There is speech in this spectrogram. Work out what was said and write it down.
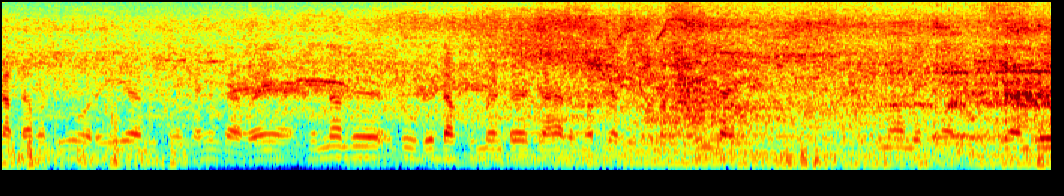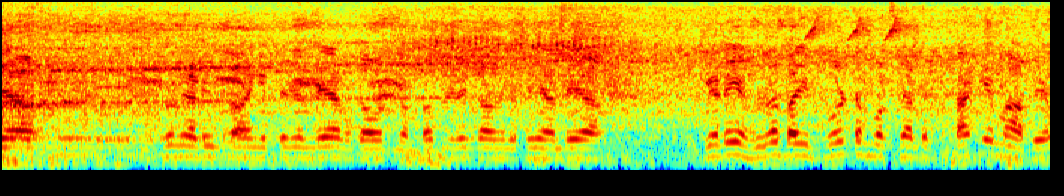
ਨਾਕਾਬੰਦੀ ਹੋ ਰਹੀ ਹੈ ਅਸੀਂ ਕਰ ਰਹੇ ਆ। ਜਿਨ੍ਹਾਂ ਦੇ ਅਧੂਰੇ ਡਾਕੂਮੈਂਟ ਜਾਂ ਹੈਲਮਟ ਜਾਂ ਬਿਲਕੁਲ ਨਹੀਂ ਲਾਈ ਉਹਨਾਂ ਦੇ ਕਰਾਏ ਜਾਂਦੇ ਆ। ਉਹ ਗਾੜੀ ਕਰਾਉਣ ਕੀਤੇ ਜਾਂਦੇ ਆ ਵਿਦਆਊਟ ਨੰਬਰ ਪਲੇਟ ਕਰਾਉਣ ਕੀਤੇ ਜਾਂਦੇ ਆ। ਜਿਹੜੇ ਹੁਲੜਬਾਜੀ ਬੁਲਟ ਮੋਟਰਸਾਈਕਲ ਤੇ ਪਟਾਕੇ ਮਾਰਦੇ ਆ,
